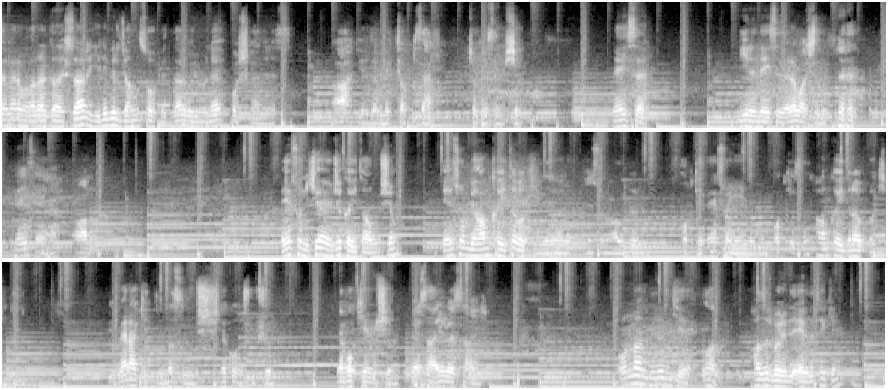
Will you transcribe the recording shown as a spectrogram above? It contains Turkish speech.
Herkese merhabalar arkadaşlar. Yeni bir canlı sohbetler bölümüne hoş geldiniz. Ah geri dönmek çok güzel. Çok özlemişim. Neyse. Yine neyselere başladım. Neyse ya. Abi. En son iki ay önce kayıt almışım. En son bir ham kayıta bakayım dedim. Hani en son aldığım podcast, en son yayınladığım podcast'ın ham kaydına bakayım dedim. Merak ettim nasılmış, ne konuşmuşum, ne bok yemişim vesaire vesaire. Ondan dedim ki ulan hazır böyle bir evde tekim.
